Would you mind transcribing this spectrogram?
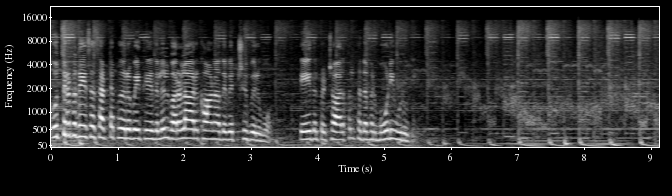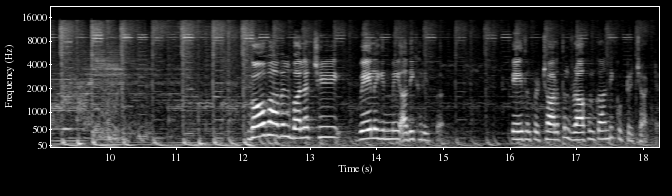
உத்தரப்பிரதேச சட்டப்பேரவை தேர்தலில் வரலாறு காணாத வெற்றி பெறுவோம். தேர்தல் பிரச்சாரத்தில் பிரதமர் மோடி உறுதி. கோவாவில் வளர்ச்சி வேலையின்மை அதிகரிப்பு. தேர்தல் பிரச்சாரத்தில் ராகுல் காந்தி குற்றச்சாட்டு.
